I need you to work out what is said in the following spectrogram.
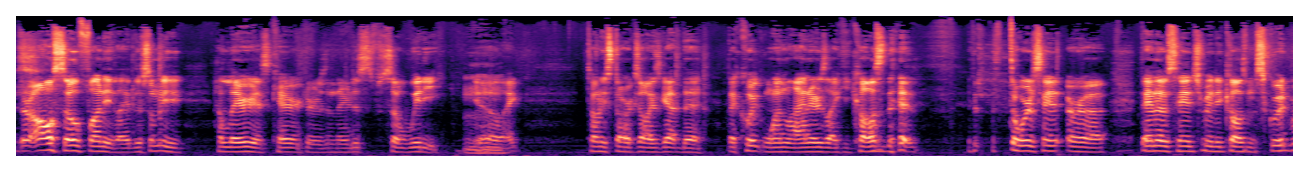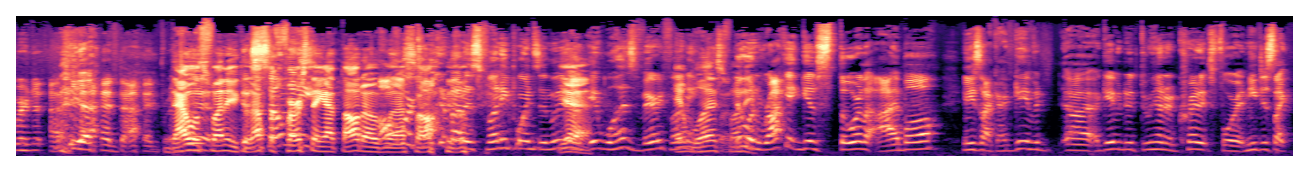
they're all so funny. Like there's so many hilarious characters, and they're just so witty. You know, like Tony Stark's always got the the quick one liners. Like he calls the Thor's hen- or uh, Thanos henchman. He calls him Squidward. I, Yeah. I died. Bro. that was Yeah. funny because There's that's the first many- thing I thought of when I saw. All we're saw talking him. about is funny points in the movie. Yeah. Like, it was very funny. It was Dude, funny. when Rocket gives Thor the eyeball, he's like, "I gave it, uh, I gave it to 300 credits for it," and he just like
